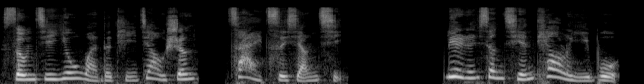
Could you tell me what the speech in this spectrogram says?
松鸡幽婉的啼叫声再次响起。猎人向前跳了一步，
